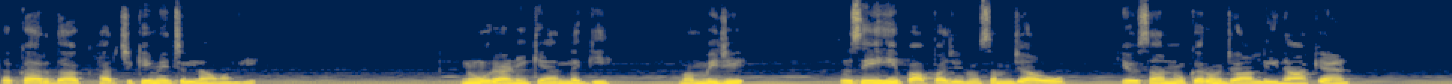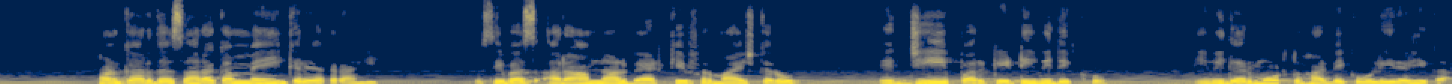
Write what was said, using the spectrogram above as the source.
ਤਾਂ ਘਰ ਦਾ ਖਰਚ ਕਿਵੇਂ ਚਲਾਵਾਂਗੇ? ਨੂੰ ਰਾਣੀ ਕਹਿਣ ਲੱਗੀ, ਮੰਮੀ ਜੀ, ਤੁਸੀਂ ਹੀ ਪਾਪਾ ਜੀ ਨੂੰ ਸਮਝਾਓ ਕਿ ਉਹ ਸਾਨੂੰ ਘਰੋਂ ਜਾਣ ਲਈ ਨਾ ਕਹਿਣ। ਹੁਣ ਘਰ ਦਾ ਸਾਰਾ ਕੰਮ ਮੈਂ ਹੀ ਕਰਿਆ ਕਰਾਂਗੀ। ਤੁਸੀਂ ਬਸ ਆਰਾਮ ਨਾਲ ਬੈਠ ਕੇ ਫਰਮਾਇਸ਼ ਕਰੋ ਤੇ ਜੀ ਭਰ ਕੇ ਟੀਵੀ ਦੇਖੋ। ਟੀਵੀ ਦਾ ਰਿਮੋਟ ਤੁਹਾਡੇ ਕੋਲ ਹੀ ਰਹੇਗਾ।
